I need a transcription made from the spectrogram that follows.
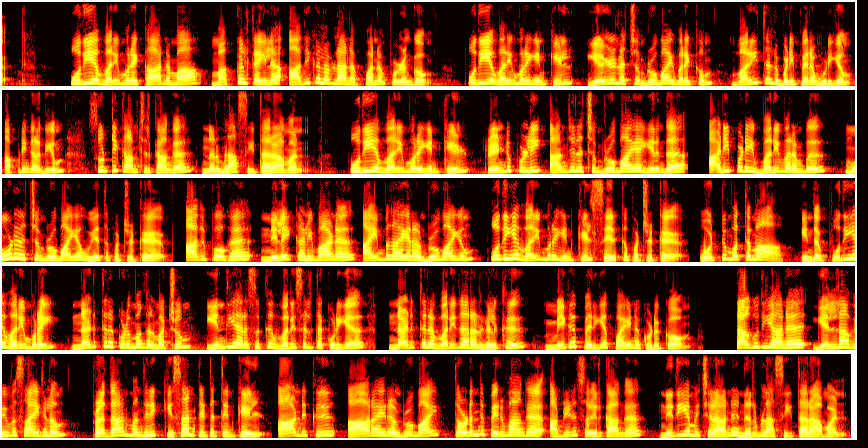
புதிய வரிமுறை காரணமா மக்கள் கையில அதிக அளவிலான பணம் புழங்கும். புதிய வரிமுறையின் கீழ் ஏழு லட்சம் ரூபாய் வரைக்கும் வரி தள்ளுபடி பெற முடியும் அப்படிங்கிறதையும் சுட்டி காமிச்சிருக்காங்க நிர்மலா சீதாராமன். புதிய வரிமுறையின் கீழ் ரெண்டு புள்ளி அஞ்சு லட்சம் ரூபாயா இருந்த அடிப்படை வரி வரம்பு மூணு லட்சம் ரூபாயா உயர்த்தப்பட்டிருக்கு. அதுபோக நிலைக்கழிவான நிலை கழிவான ஐம்பதாயிரம் ரூபாயும் புதிய வரிமுறையின் கீழ் சேர்க்கப்பட்டிருக்கு. ஒட்டுமொத்தமா இந்த புதிய வரிமுறை நடுத்தர குடும்பங்கள் மற்றும் இந்திய அரசுக்கு வரி செலுத்தக்கூடிய நடுத்தர வரிதாரர்களுக்கு மிகப்பெரிய பயனை கொடுக்கும். தகுதியான எல்லா விவசாயிகளும் பிரதான் மந்திரி கிசான் திட்டத்தின் கீழ் ஆண்டுக்கு ஆறாயிரம் ரூபாய் தொடர்ந்து பெறுவாங்க அப்படின்னு சொல்லியிருக்காங்க நிதியமைச்சரான நிர்மலா சீதாராமன்.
